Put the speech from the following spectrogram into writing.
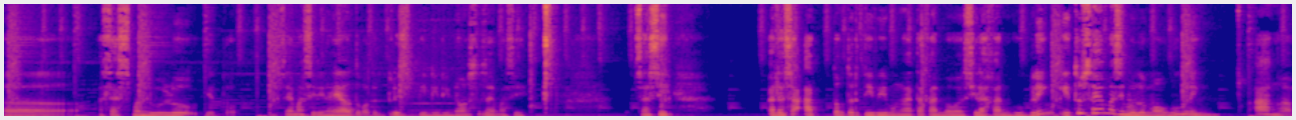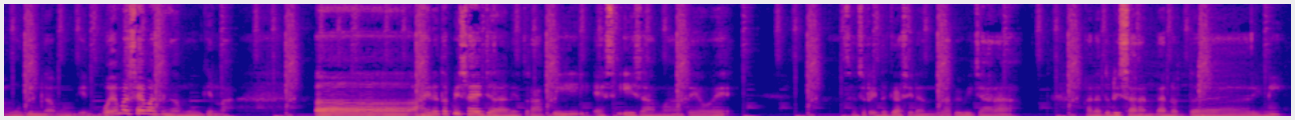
uh, assessment dulu gitu. Saya masih denial tuh waktu tulis PD diagnosis saya masih saya sih pada saat dokter TV mengatakan bahwa silahkan googling itu saya masih belum mau googling. Ah nggak mungkin nggak mungkin. Pokoknya saya masih nggak mungkin lah. Uh, akhirnya tapi saya jalani terapi SI sama TW sensor integrasi dan terapi bicara. Karena itu disarankan dokter ini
